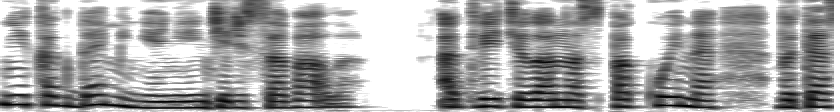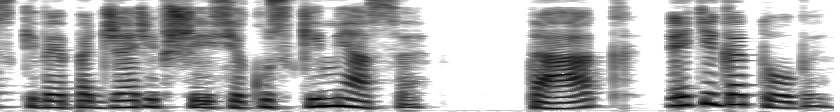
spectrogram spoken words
никогда меня не интересовала, ответила она спокойно, вытаскивая поджарившиеся куски мяса. Так, эти готовы.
